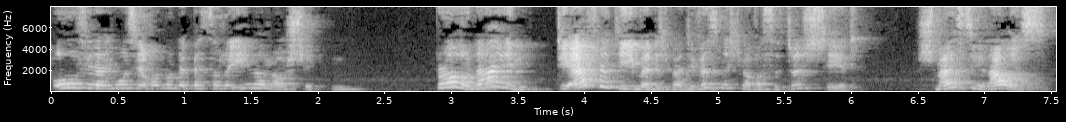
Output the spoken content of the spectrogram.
Oh, vielleicht muss ich auch nur eine bessere E-Mail rausschicken. Bro, nein. Die öffnen die E-Mail nicht mal. Die wissen nicht mal, was da drin steht. Schmeiß die raus.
